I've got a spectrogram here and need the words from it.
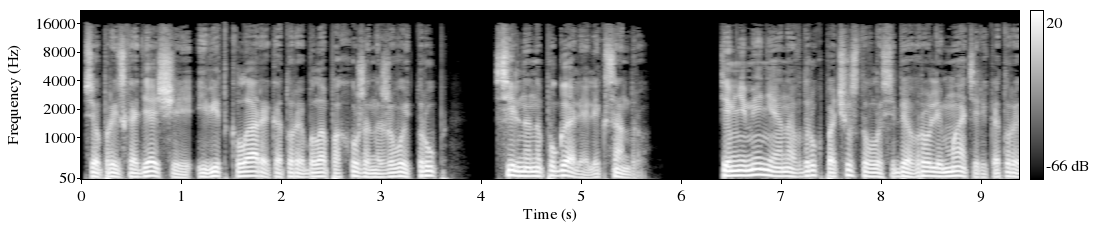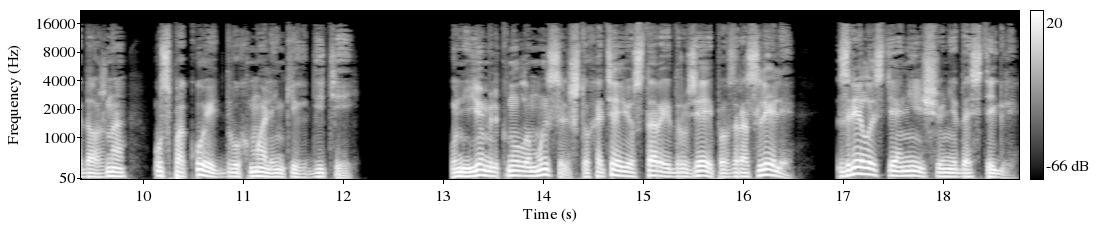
Все происходящее и вид Клары, которая была похожа на живой труп, сильно напугали Александру. Тем не менее, она вдруг почувствовала себя в роли матери, которая должна успокоить двух маленьких детей. У нее мелькнула мысль, что хотя ее старые друзья и повзрослели, зрелости они еще не достигли.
